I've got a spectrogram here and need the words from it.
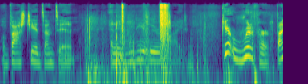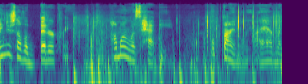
what Vashti had done to him and immediately replied, Get rid of her. Find yourself a better queen. Haman was happy. Finally, I have my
